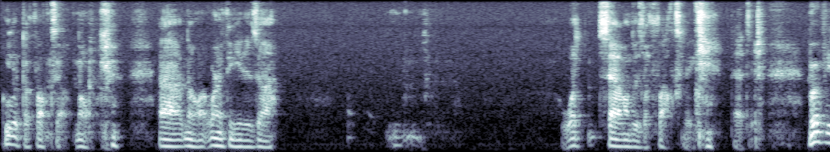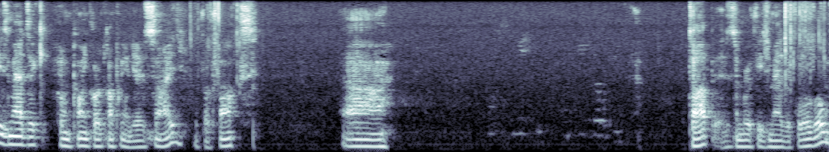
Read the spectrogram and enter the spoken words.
who let the fox out? No. uh, no, what I'm thinking is, uh, what sound does a fox make? That's it. Murphy's Magic from Playing Card Company on the other side with a fox. Uh, top is the Murphy's Magic logo.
